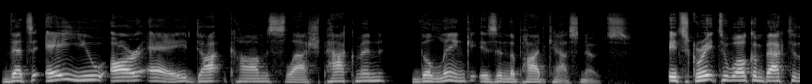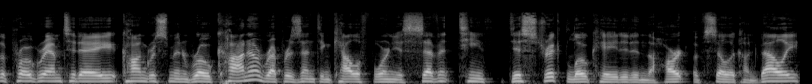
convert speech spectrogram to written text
That's A-U-R-A dot com slash Pakman. The link is in the podcast notes. It's great to welcome back to the program today Congressman Ro Khanna, representing California's 17th district located in the heart of Silicon Valley.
